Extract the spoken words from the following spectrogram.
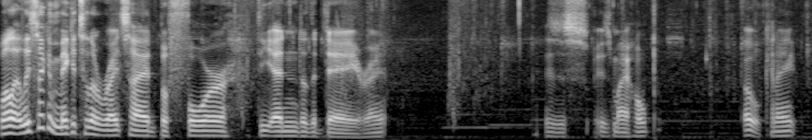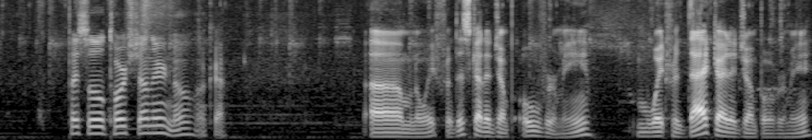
Well, at least I can make it to the right side before the end of the day, right? Is is my hope. Oh, can I place a little torch down there? No? Okay. Uh, I'm gonna wait for this guy to jump over me. I'm gonna wait for that guy to jump over me.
